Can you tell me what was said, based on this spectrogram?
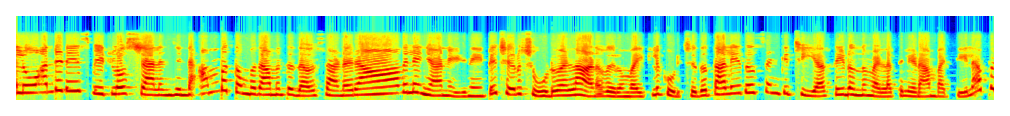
Hello hundred days weight loss ചാലഞ്ചിന്റെ അമ്പത്തൊമ്പതാമത്തെ ദിവസമാണ്. രാവിലെ ഞാൻ എഴുന്നേറ്റ് ചെറു ചൂടുവെള്ളമാണ് വെറും വയറ്റിൽ കുടിച്ചത്. തലേ ദിവസം എനിക്ക് ചിയാ സീഡ് ഒന്നും വെള്ളത്തിലിടാൻ പറ്റിയില്ല. അപ്പൊ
